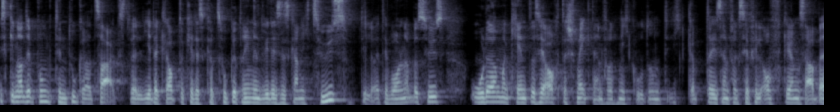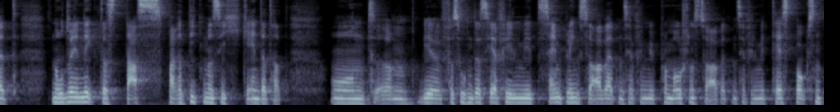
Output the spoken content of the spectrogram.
Ist genau der Punkt, den du gerade sagst, weil jeder glaubt, okay, da ist kein Zucker drin, entweder ist es gar nicht süß, die Leute wollen aber süß, oder man kennt das ja auch, das schmeckt einfach nicht gut. Und ich glaube, da ist einfach sehr viel Aufklärungsarbeit notwendig, dass das Paradigma sich geändert hat. Und ähm, wir versuchen da sehr viel mit Samplings zu arbeiten, sehr viel mit Promotions zu arbeiten, sehr viel mit Testboxen,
